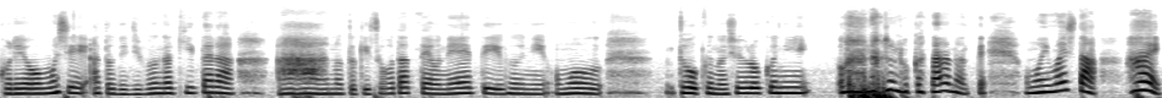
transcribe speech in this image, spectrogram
これをもし後で自分が聞いたら、ああ、あの時そうだったよねっていうふうに思うトークの収録になるのかななんて思いました。はい。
